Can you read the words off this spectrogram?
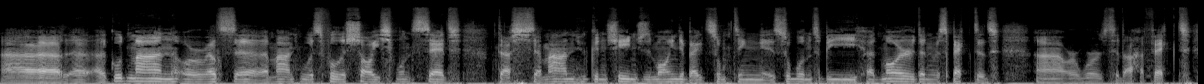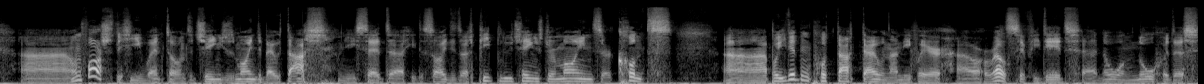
Uh, a, a, good man, or else a man who was full of shite, once said that a man who can change his mind about something is someone to be admired and respected, uh, or words to that effect. Uh, unfortunately, he went on to change his mind about that, and he said he decided that people who change changed their minds are cunts. Uh, but he didn't put that down anywhere, uh, or else if he did, uh, no one noted it.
